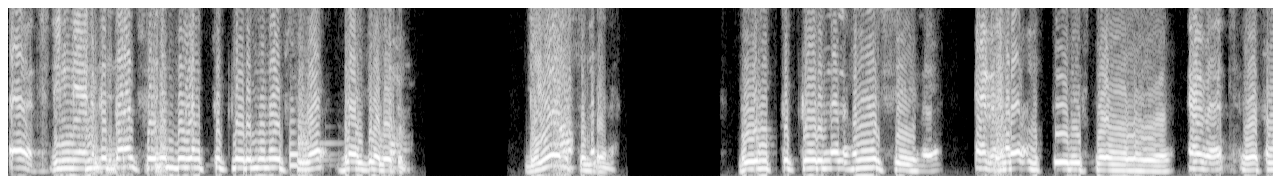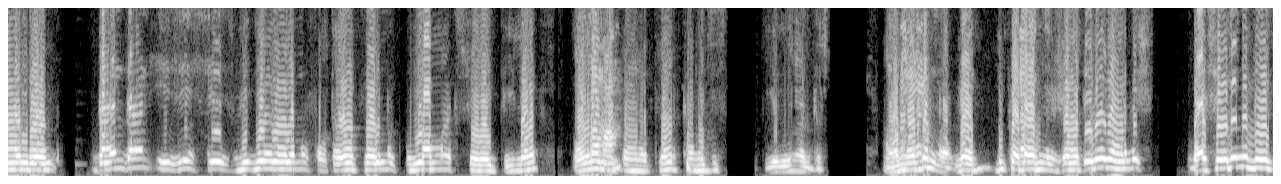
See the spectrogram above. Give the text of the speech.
Evet dinleyelim. Şimdi ben senin bu yaptıklarımın hepsine belgeledim. Biliyor musun beni? Bu yaptıklarının her şeyini, Evet. bana attığın iftiraları, Evet. efendim benden izinsiz videolarımı, fotoğraflarımı kullanmak suretiyle ona Tamam. hakaretler, taciz yıllardır. Anladın mı? Ve bu kadar Evet. mücadele vermiş, başarılı bir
